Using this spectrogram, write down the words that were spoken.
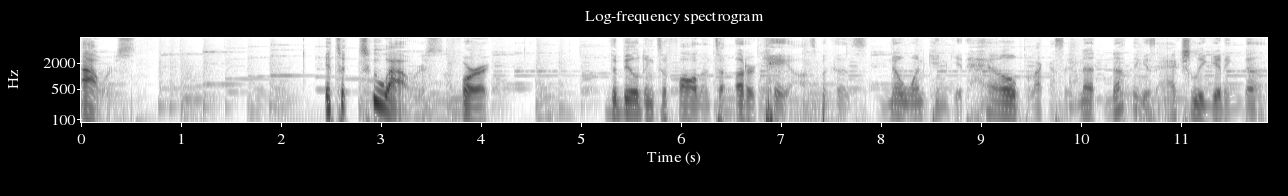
hours. It took two hours for the building to fall into utter chaos because no one can get help. Like I said, no, nothing is actually getting done.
